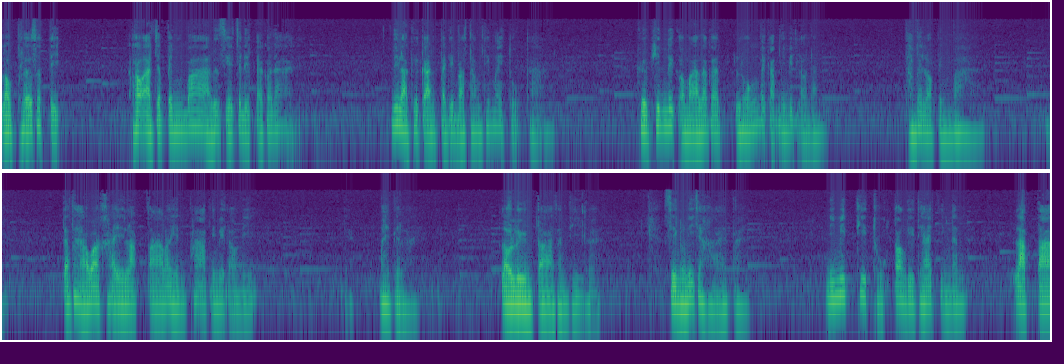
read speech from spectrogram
เราเผลอสติ เราอาจจะเป็นบ้าหรือเสียจริตไปก็ได้ นี่แหละคือการปฏิบัติธรรมที่ไม่ถูกทาง คือคิดนึกออกมาแล้วก็หลงไปกับนิมิตเหล่านั้นทำให้เราเป็นบ้า แต่ถ้าหาว่าใครหลับตาแล้วเห็นภาพนิมิตเหล่านี้ ไม่เป็นไร เราลืมตาทันทีเลย สิ่งเหล่านี้จะหายไป นิมิตที่ถูกต้องที่แท้จริงนั้น หลับตา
